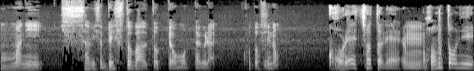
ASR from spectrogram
ほんまに久々ベストバウトって思ったぐらい今年の。これちょっとね、うん、本当に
